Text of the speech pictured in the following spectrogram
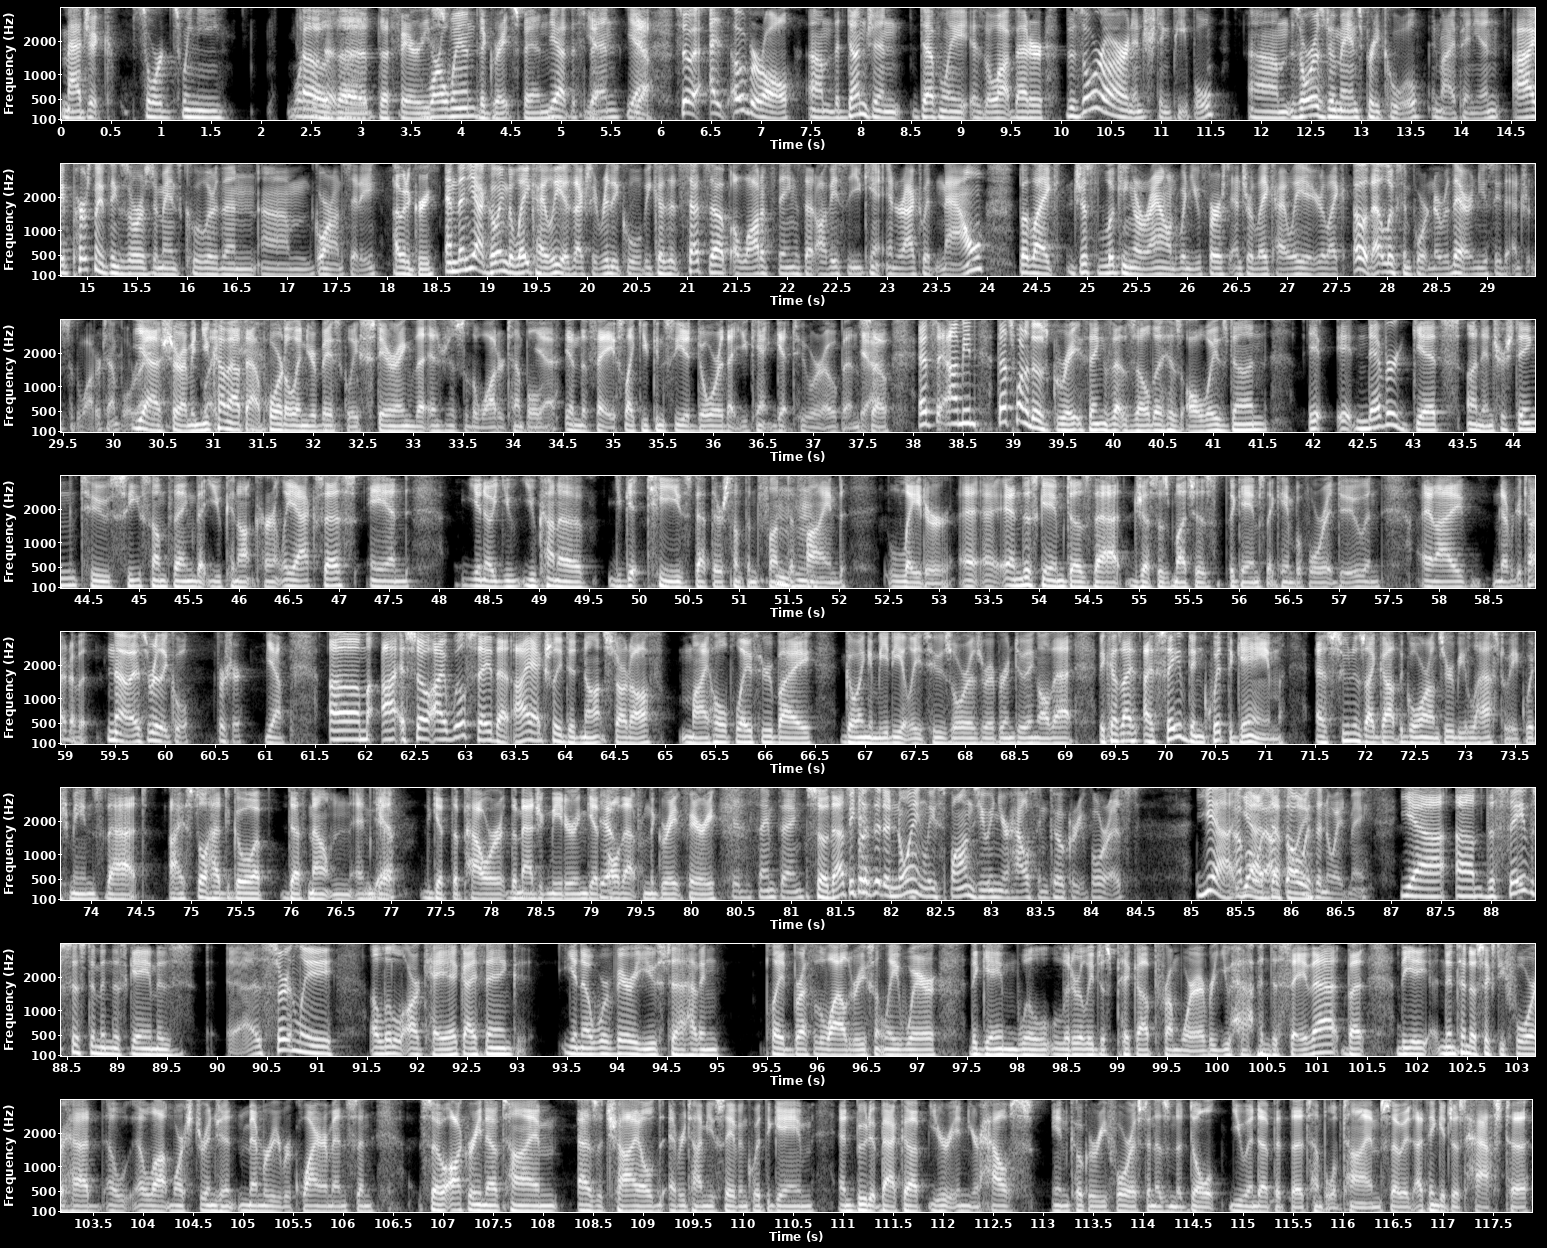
magic sword swingy. What oh, was the, it? the fairies, whirlwind? the great spin. Yeah, the spin. Yeah. Yeah. So I, overall, um, the dungeon definitely is a lot better. The Zora are an interesting people. Um, Zora's domain's pretty cool, in my opinion. I personally think Zora's domain's cooler than um, Goron City. I would agree. And then, yeah, going to Lake Hylia is actually really cool because it sets up a lot of things that obviously you can't interact with now. But like just looking around when you first enter Lake Hylia, you're like, oh, that looks important over there, and you see the entrance to the water temple. Right? Yeah, sure. I mean, you Like- come out that portal and you're basically staring the entrance to the water temple Yeah. in the face. Like you can see a door that you can't get to or open. Yeah. So it's, I mean, that's one of those great things that Zelda has always done. It it never gets uninteresting to see something that you cannot currently access, and you know you you kind of you get teased that there's something fun to Mhm. find later, A- a- and this game does that just as much as the games that came before it do, and and I never get tired of it. No, it's really cool for sure. Yeah. Um I so I will say that I actually did not start off my whole playthrough by going immediately to Zora's River and doing all that because I, I saved and quit the game as soon as I got the Goron's Ruby last week, which means that I still had to go up Death Mountain and get get the power, the magic meter and get Yep. all that from the Great Fairy. Did the same thing. So that's because the, it annoyingly spawns you in your house in Kokiri Forest. yeah, I've yeah, always, that's always annoyed me. Yeah, um, the save system in this game is uh, certainly a little archaic. I think you know we're very used to having played Breath of the Wild recently, where the game will literally just pick up from wherever you happen to save that. But the Nintendo 64 had a, a lot more stringent memory requirements, and so Ocarina of Time. As a child, every time you save and quit the game and boot it back up, you're in your house in Kokiri Forest, and as an adult, you end up at the Temple of Time. So it, I think it just has to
